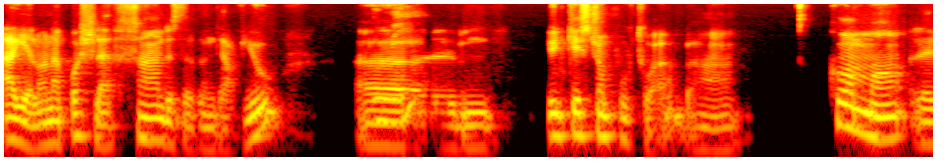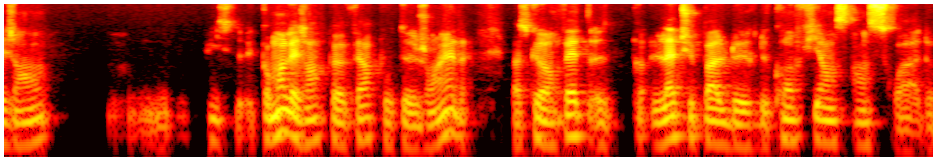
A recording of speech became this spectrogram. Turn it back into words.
Ariel, on approche la fin de cette interview. Une question pour toi. Ben, comment les gens comment les gens peuvent faire pour te joindre? Parce qu'en fait, euh, là, tu parles de, confiance en soi, de,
